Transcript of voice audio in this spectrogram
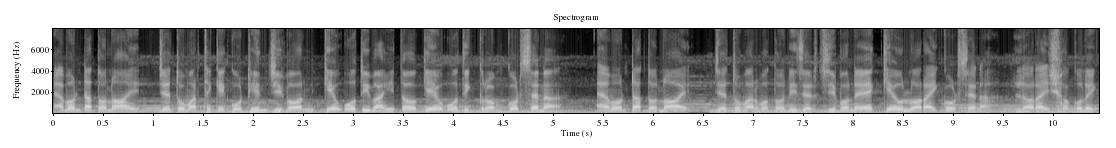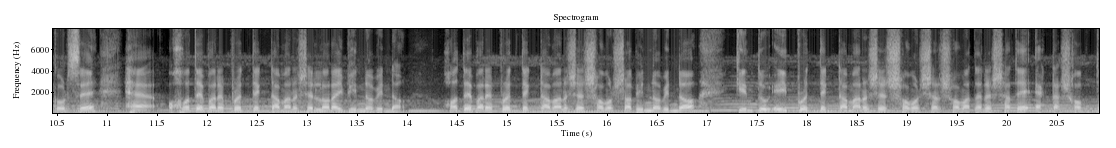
এমনটা তো নয় যে তোমার থেকে কঠিন জীবন কেউ অতিবাহিত, কেউ অতিক্রম করছে না। এমনটা তো নয় যে তোমার মতো নিজের জীবনে কেউ লড়াই করছে না। লড়াই সকলেই করছে। হ্যাঁ হতে পারে প্রত্যেকটা মানুষের লড়াই ভিন্ন ভিন্ন। হতে পারে প্রত্যেকটা মানুষের সমস্যা ভিন্ন ভিন্ন, কিন্তু এই প্রত্যেকটা মানুষের সমস্যার সমাধানের সাথে একটা শব্দ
